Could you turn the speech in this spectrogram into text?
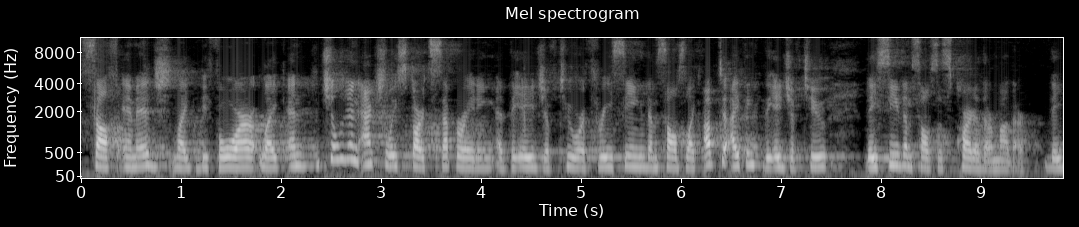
self-image like before like and children actually start separating at the age of two or three seeing themselves like up to i think the age of two they see themselves as part of their mother. They,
